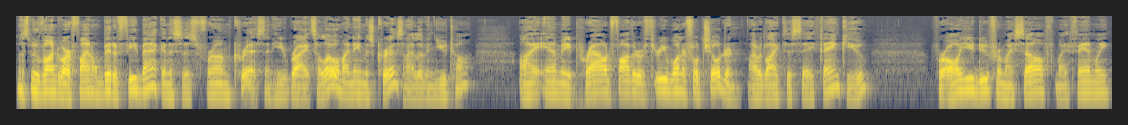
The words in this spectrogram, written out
Let's move on to our final bit of feedback, and this is from Chris, and he writes, "Hello, my name is Chris, and I live in Utah." I am a proud father of three wonderful children. I would like to say thank you for all you do for myself, my family,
